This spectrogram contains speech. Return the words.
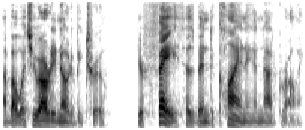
about what you already know to be true. Your faith has been declining and not growing.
